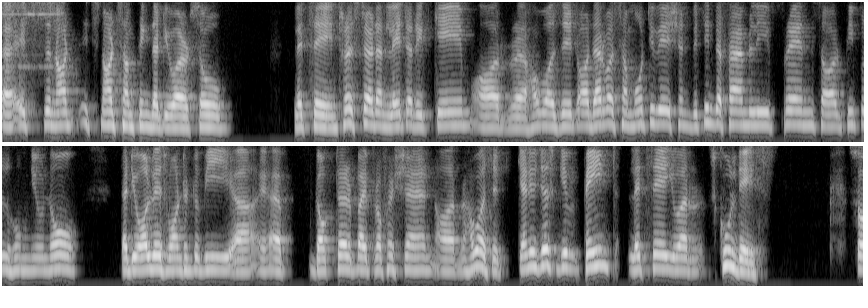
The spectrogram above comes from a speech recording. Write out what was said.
uh, it's not? It's not something that you are so, let's say, interested, and later it came, or uh, how was it? Or there was some motivation within the family, friends, or people whom you know that you always wanted to be uh, a doctor by profession or how was it can you just give paint let's say your school days so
